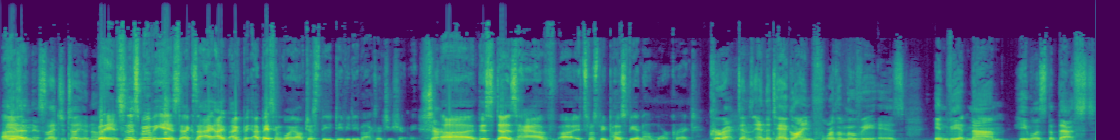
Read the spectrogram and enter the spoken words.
Uh, in this, so that should tell you enough. but it's this movie is because I I I, I basically am going off just the DVD box that you showed me. sure, Uh, this does have uh, it's supposed to be post Vietnam War, correct? correct. And and the tagline for the movie is, "In Vietnam, he was the best."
